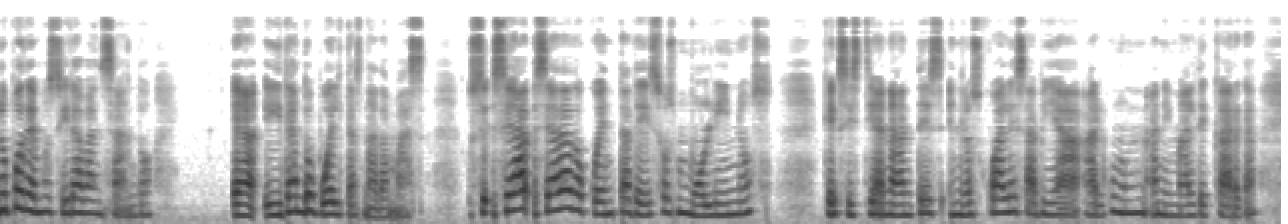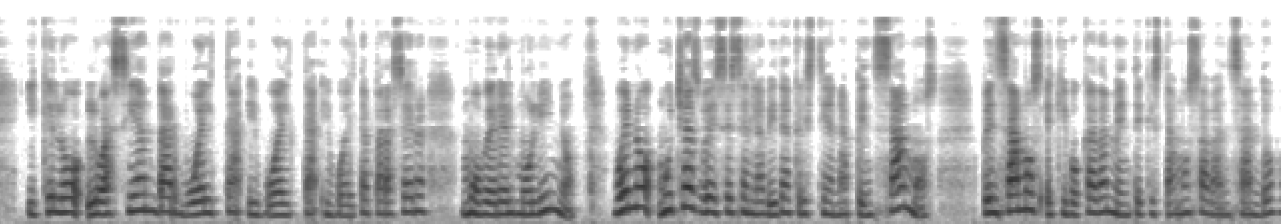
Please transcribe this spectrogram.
No podemos ir avanzando eh, y dando vueltas nada más se, ha, se ha dado cuenta de esos molinos que existían antes en los cuales había algún animal de carga y que lo, lo, hacían dar vuelta y vuelta y vuelta para hacer mover el molino. Bueno, muchas veces en la vida cristiana pensamos Pensamos equivocadamente que estamos avanzando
